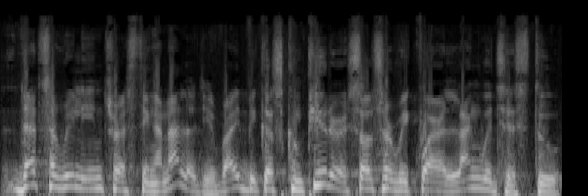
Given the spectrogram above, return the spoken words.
that's a really interesting analogy, right? Because computers also require languages to,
